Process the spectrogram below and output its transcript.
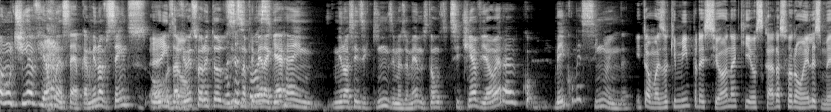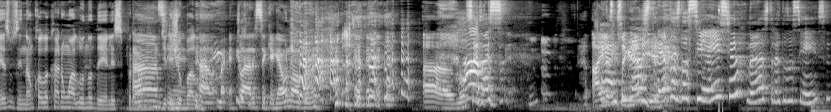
Não, não tinha avião nessa época. 1900, é, os então. aviões foram introduzidos na Primeira Guerra em 1915, mais ou menos. Então, se tinha avião, era bem comecinho ainda. Então, mas o que me impressiona é que os caras foram eles mesmos e não colocaram um aluno deles pra ah, dirigir sim, o balão. Ah, mas, é claro, você quer ganhar o Nobel, né? ah, não sei. Ah, mas... Ainda é, assim, né, as tretas da ciência, né? As tretas da ciência.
